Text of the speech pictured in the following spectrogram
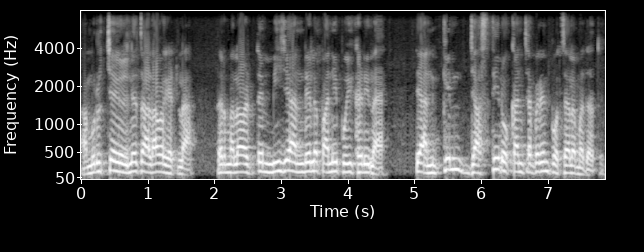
अमृतच्या योजनेचा आढावा घेतला. तर मला वाटतं मी जे आणलेलं पाणी पुईखडीला आहे ते आणखीन जास्ती लोकांच्यापर्यंत पोचायला मदत होईल.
